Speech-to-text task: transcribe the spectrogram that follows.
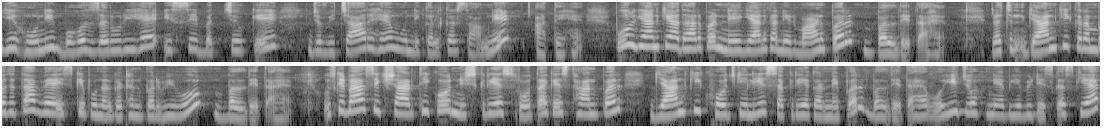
ये होनी बहुत ज़रूरी है। इससे बच्चों के जो विचार हैं, वो निकलकर सामने आते हैं। पूर्व ज्ञान के आधार पर नए ज्ञान का निर्माण पर बल देता है। रचन, ज्ञान की क्रमबद्धता व इसके पुनर्गठन पर भी वो बल देता है। उसके बाद शिक्षार्थी को निष्क्रिय श्रोता के स्थान पर ज्ञान की खोज के लिए सक्रिय करने पर बल देता है। वही जो हमने अभी अभी डिस्कस किया,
